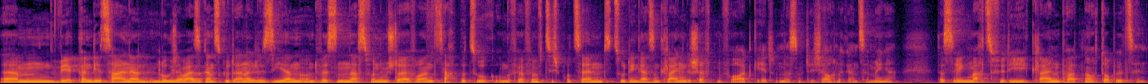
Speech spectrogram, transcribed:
ähm, wir können die Zahlen ja logischerweise ganz gut analysieren und wissen, dass von dem steuerfreien Sachbezug ungefähr 50 Prozent zu den ganzen kleinen Geschäften vor Ort geht. Und das ist natürlich auch eine ganze Menge. Deswegen macht es für die kleinen Partner auch doppelt Sinn.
